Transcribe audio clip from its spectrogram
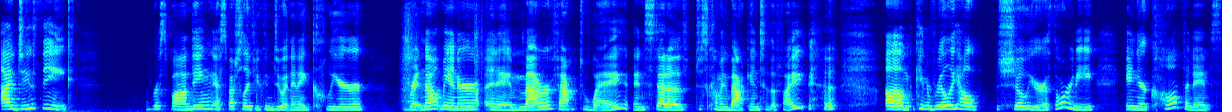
I do think responding, especially if you can do it in a clear, written out manner, in a matter of fact way, instead of just coming back into the fight, um, can really help show your authority and your confidence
